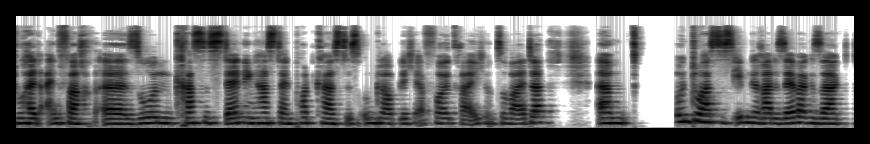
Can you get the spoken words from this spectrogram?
du halt einfach äh, so ein krasses Standing hast. Dein Podcast ist unglaublich erfolgreich und so weiter. Ähm, und du hast es eben gerade selber gesagt,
